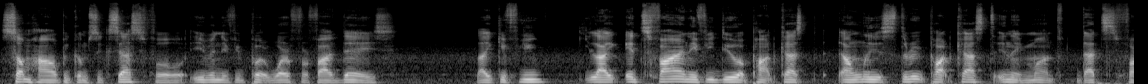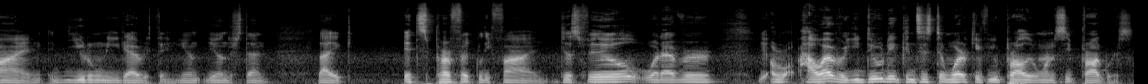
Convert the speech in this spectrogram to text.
somehow become successful even if you put work for five days. Like if you like it's fine if you do a podcast only three podcasts in a month that's fine. You don't need everything you, you understand? Like it's perfectly fine. Just feel whatever however you do need consistent work if you probably want to see progress.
